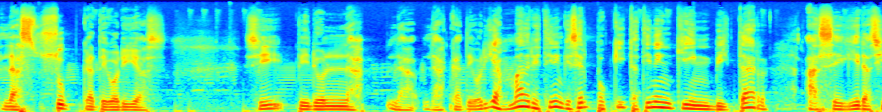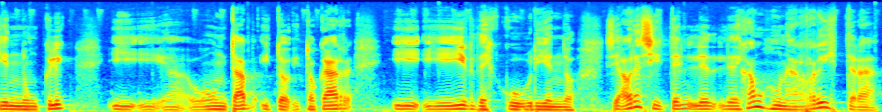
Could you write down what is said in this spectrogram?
las subcategorías. ¿sí? Pero las, las categorías madres tienen que ser poquitas, tienen que invitar a seguir haciendo un clic y, o un tap y, tocar y, ir descubriendo. Si ahora si le, dejamos una ristra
